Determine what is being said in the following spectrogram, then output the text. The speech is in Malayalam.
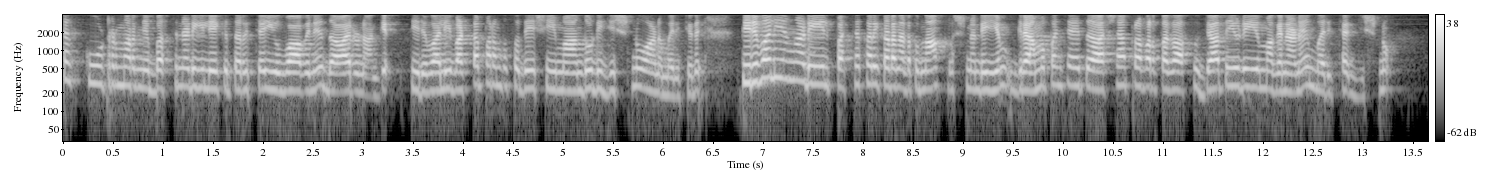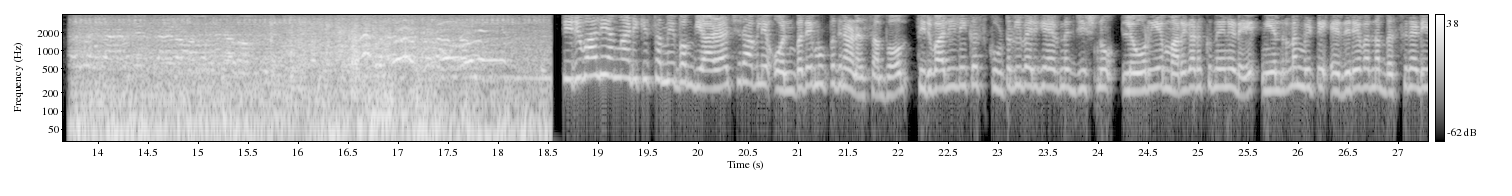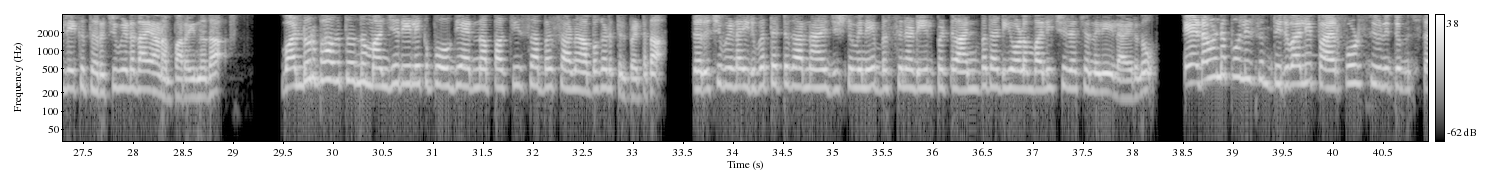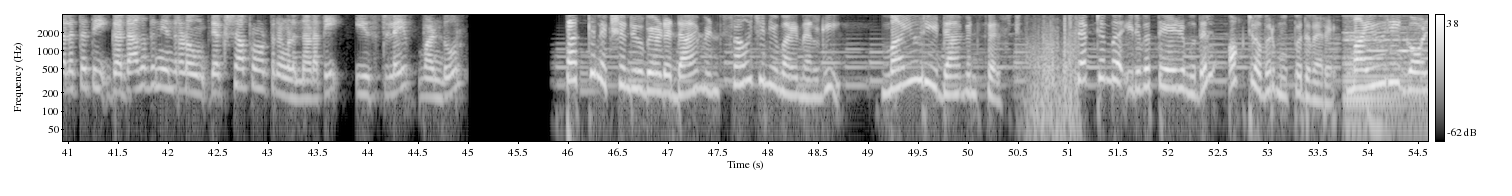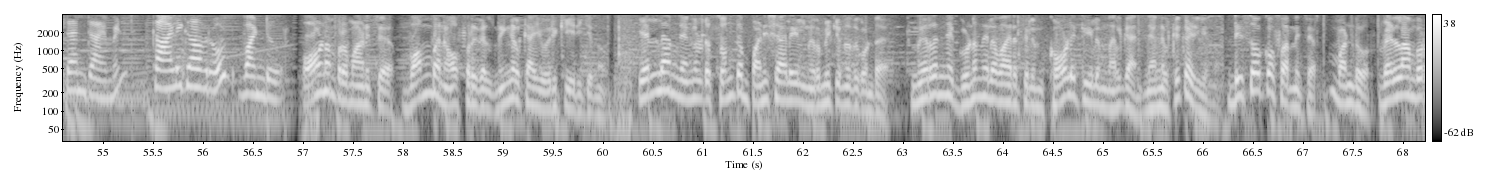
വിട്ട സ്കൂട്ടർ മറിഞ്ഞ് ബസ്സിനടിയിലേക്ക് തെറിച്ച യുവാവിന് ദാരുണാന്ത്യം. തിരുവാലി വട്ടപ്പറമ്പ് സ്വദേശി മാന്തോടി ജിഷ്ണുവാണ് മരിച്ചത്. തിരുവാലി അങ്ങാടിയിൽ പച്ചക്കറി കട നടത്തുന്ന കൃഷ്ണന്റെയും ഗ്രാമപഞ്ചായത്ത് ആശാപ്രവർത്തക സുജാതയുടെയും മകനാണ് മരിച്ച ജിഷ്ണു. തിരുവാലി അങ്ങാടിക്ക് സമീപം വ്യാഴാഴ്ച രാവിലെ ഒൻപത് മുപ്പതിനാണ് സംഭവം. തിരുവാലിയിലേക്ക് സ്കൂട്ടറിൽ വരികയായിരുന്ന ജിഷ്ണു ലോറിയെ മറികടക്കുന്നതിനിടെ നിയന്ത്രണം വിട്ട് എതിരെ വന്ന ബസ്സിനടിയിലേക്ക് തെറിച്ചു വീണതായാണ് പറയുന്നത്. വണ്ടൂർ ഭാഗത്തു നിന്ന് മഞ്ചേരിയിലേക്ക് പോവുകയായിരുന്ന പക്കീസ ബസ്സാണ് അപകടത്തിൽപ്പെട്ടത്. തെറിച്ചുവീണ ഇരുപത്തെട്ടുകാരനായ ജിഷ്ണുവിനെ ബസ്സിനടിയിൽപ്പെട്ട് അൻപത് അടിയോളം വലിച്ചിഴച്ച നിലയിലായിരുന്നു. എടവണ്ണ പോലീസും തിരുവാലി ഫയർഫോഴ്സ് യൂണിറ്റും സ്ഥലത്തെത്തി ഗതാഗത നിയന്ത്രണവും രക്ഷാപ്രവർത്തനങ്ങളും നടത്തി. East live Wandoor. പത്ത് ലക്ഷം രൂപയുടെ ഡയമണ്ട് സൗജന്യമായി നൽകി മയൂരി ഡയമണ്ട് ഫെസ്റ്റ്. സെപ്റ്റംബർ ഇരുപത്തിയേഴ് മുതൽ ഒക്ടോബർ മുപ്പത് വരെ. Mayuri gold and diamond Kalikavu road Wandoor. Onam പ്രമാണിച്ച് വമ്പൻ ഓഫറുകൾ നിങ്ങൾക്കായി ഒരുക്കിയിരിക്കുന്നു. എല്ലാം ഞങ്ങളുടെ സ്വന്തം പണിശാലയിൽ നിർമ്മിക്കുന്നത് കൊണ്ട് നിറഞ്ഞ ഗുണനിലവാരത്തിലും ക്വാളിറ്റിയിലും നൽകാൻ ഞങ്ങൾക്ക് കഴിയുന്നു. ഡിസോക്കോ ഫർണിച്ചർ വണ്ടൂർ. വെള്ളാമ്പുറം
